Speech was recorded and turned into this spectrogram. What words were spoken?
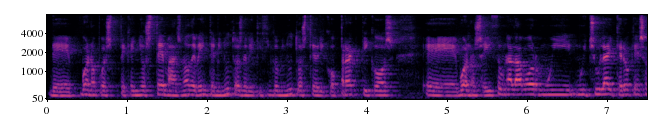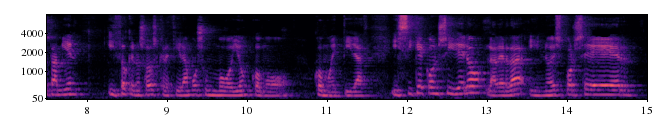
de, bueno, pues pequeños temas, ¿no? De 20 minutos, de 25 minutos, teórico-prácticos. Eh, bueno, se hizo una labor muy, muy chula y creo que eso también hizo que nosotros creciéramos un mogollón como, como entidad. Y sí que considero, la verdad, y no es por ser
